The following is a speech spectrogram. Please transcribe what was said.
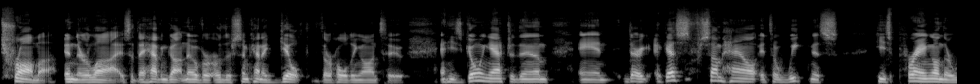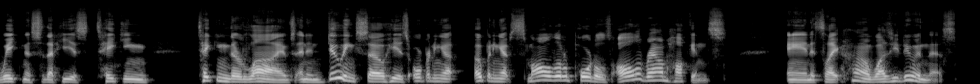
trauma in their lives that they haven't gotten over or there's some kind of guilt that they're holding on to. And he's going after them and they're i guess somehow it's a weakness. He's preying on their weakness so that he is taking taking their lives. And in doing so he is opening up opening up small little portals all around hawkins. And it's like huh why is he doing this?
